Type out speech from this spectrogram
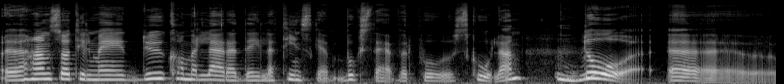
eh, han sa till mig, du kommer lära dig latinska bokstäver på skolan. Då eh,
